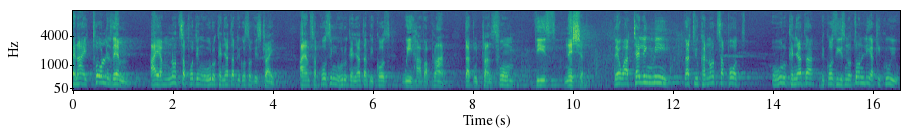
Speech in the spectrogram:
And I told them, I am not supporting Uhuru Kenyatta because of his tribe. I am supporting Uhuru Kenyatta because we have a plan that will transform this nation. They were telling me that you cannot support Uhuru Kenyatta because he is not only a Kikuyu,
